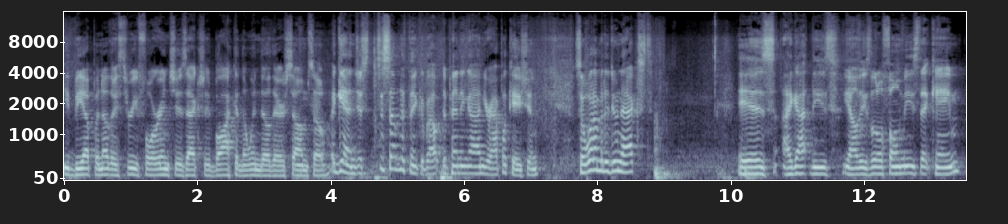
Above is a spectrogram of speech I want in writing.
you'd be up another three, four inches actually blocking the window there some. So again, just, just something to think about depending on your application. So what I'm gonna do next is I got these, you know, these little foamies that came.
